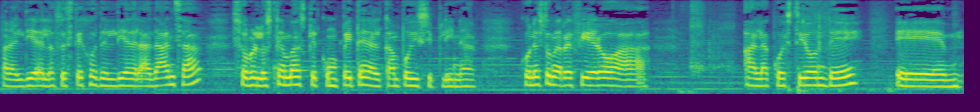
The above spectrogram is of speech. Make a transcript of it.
para el Día de los Festejos del Día de la Danza sobre los temas que competen al campo disciplinar. Con esto me refiero a, a la cuestión de eh,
